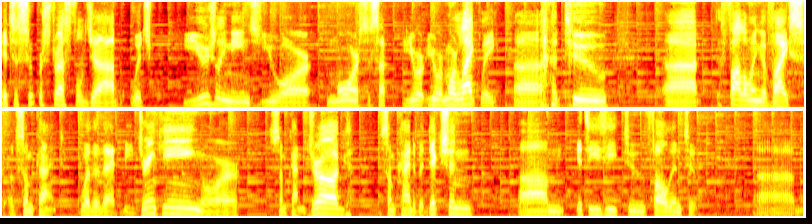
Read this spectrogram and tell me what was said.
It's a super stressful job, which usually means you are more susceptible. You are you are more likely uh, to uh, following a vice of some kind whether that be drinking or some kind of drug, some kind of addiction, um, it's easy to fall into. Um,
